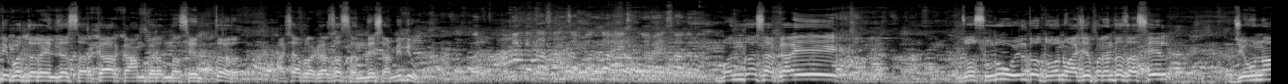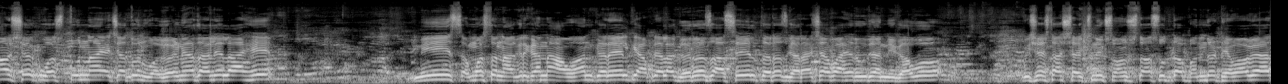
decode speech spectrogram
कटिबद्ध राहील जर सरकार काम करत नसेल तर अशा प्रकारचा संदेश आम्ही देऊ. बंद सकाळी जो सुरू होईल तो दोन वाजेपर्यंतच असेल. जीवनावश्यक वस्तूंना याच्यातून वगळण्यात आलेलं आहे. मी समस्त नागरिकांना आव्हान करेल की आपल्याला गरज असेल तरच घराच्या बाहेर उद्या निघावं. विशेषतः शैक्षणिक संस्थासुद्धा बंद ठेवाव्यात.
